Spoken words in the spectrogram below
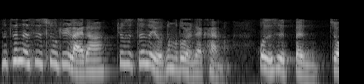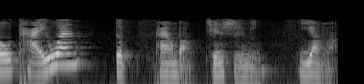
那真的是数据来的啊，就是真的有那么多人在看嘛？或者是本周台湾的排行榜前十名一样嘛？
